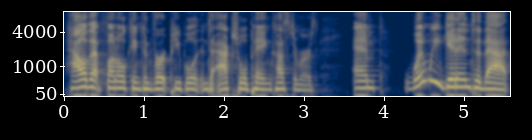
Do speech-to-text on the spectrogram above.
how that funnel can convert people into actual paying customers. And when we get into that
